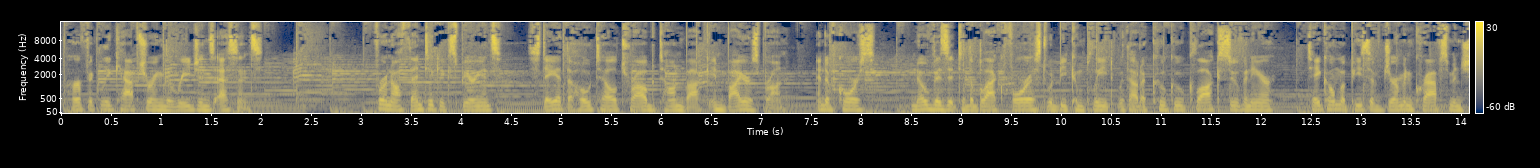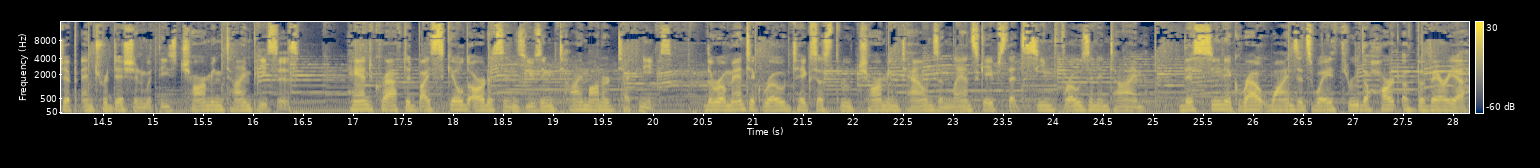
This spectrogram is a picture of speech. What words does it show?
perfectly capturing the region's essence. For an authentic experience, stay at the Hotel Traube Tonbach in Baiersbronn. And of course, no visit to the Black Forest would be complete without a cuckoo clock souvenir. Take home a piece of German craftsmanship and tradition with these charming timepieces, handcrafted by skilled artisans using time-honored techniques. The romantic road takes us through charming towns and landscapes that seem frozen in time. This scenic route winds its way through the heart of Bavaria,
